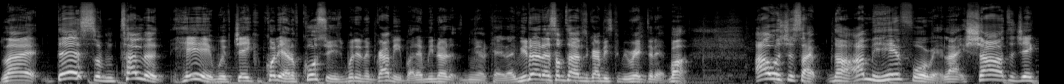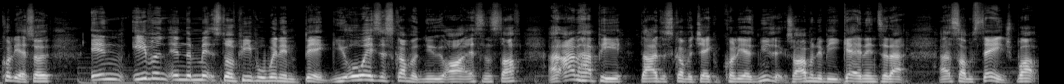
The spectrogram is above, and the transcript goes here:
Like, there's some talent here with Jacob Collier, and of course he's winning a Grammy. But then we know that okay, like, we know that sometimes Grammys can be rigged in it. But I was just like, no, I'm here for it. Like, shout out to Jacob Collier. So in even in the midst of people winning big, you always discover new artists and stuff. And I'm happy that I discovered Jacob Collier's music. So I'm going to be getting into that at some stage. But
